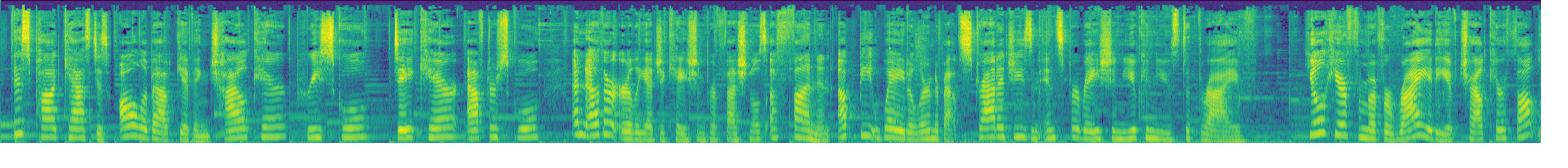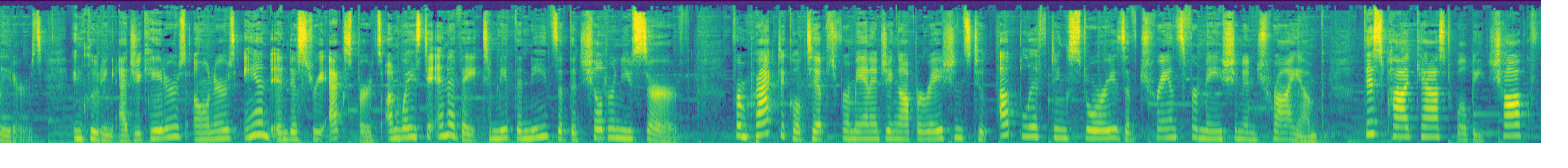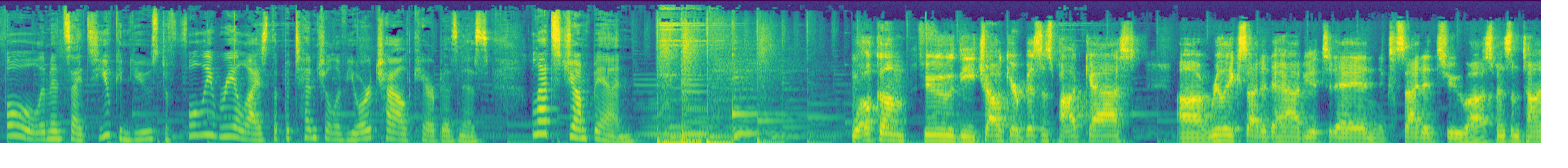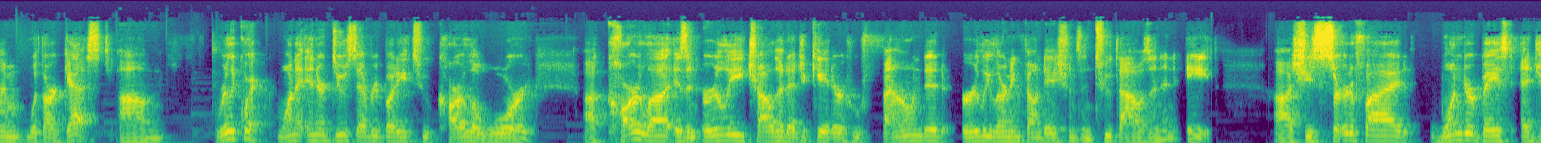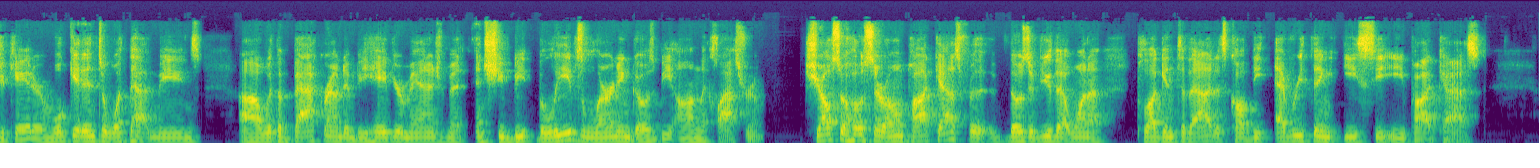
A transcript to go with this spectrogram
This podcast is all about giving childcare, preschool, daycare, after school, and other early education professionals a fun and upbeat way to learn about strategies and inspiration you can use to thrive. You'll hear from a variety of childcare thought leaders, including educators, owners, and industry experts on ways to innovate to meet the needs of the children you serve from practical tips for managing operations to uplifting stories of transformation and triumph, this podcast will be chock full of insights you can use to fully realize the potential of your childcare business. Let's jump in. Welcome to the Childcare Business Podcast. Uh, really excited to have you today and excited to uh, spend some time with our guest. Um, really quick, want to introduce everybody to Carla Ward. Uh, Carla is an early childhood educator who founded Early Learning Foundations in 2008. Uh, she's certified wonder based educator, and we'll get into what that means. Uh, with a background in behavior management, and she be- believes learning goes beyond the classroom. She also hosts her own podcast for those of you that want to plug into that. It's called the Everything ECE podcast.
